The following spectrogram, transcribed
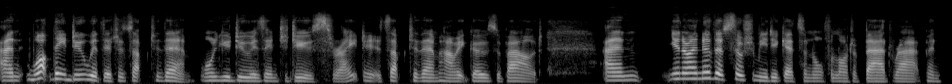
Yeah. And what they do with it is up to them. All you do is introduce, right? It's up to them how it goes about. And you know, I know that social media gets an awful lot of bad rap and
